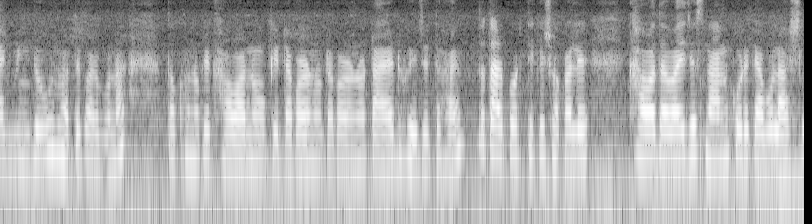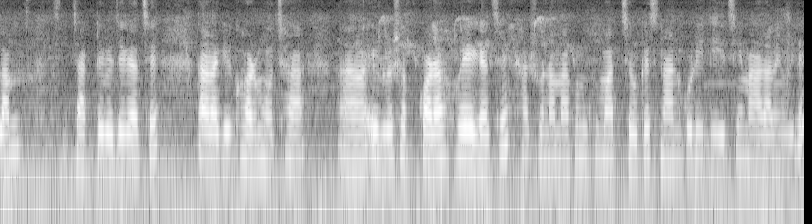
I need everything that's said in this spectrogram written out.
এক বিন্দুও ঘুমাতে পারব না। তখন ওকে খাওয়ানো, ওকে এটা করানো, ওটা করানো টায়ার্ড হয়ে যেতে হয়। তো তারপর থেকে সকালে খাওয়া দাওয়ায় যে স্নান করে কেবল আসলাম। চারটে বেজে গেছে। তার আগে ঘর মোছা এগুলো সব করা হয়ে গেছে। আর সোনামা এখন ঘুমাচ্ছে। ওকে স্নান করিয়ে দিয়েছি, মা আর আমি মিলে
